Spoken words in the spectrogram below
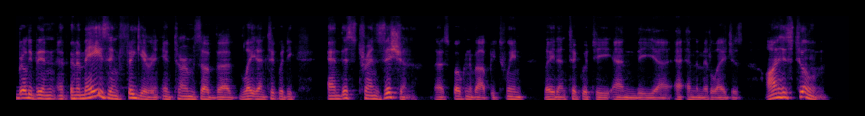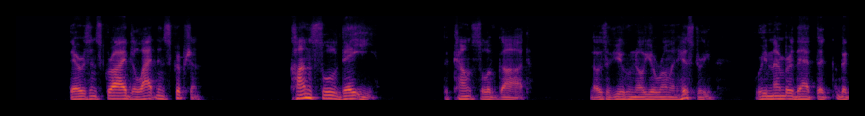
really been an amazing figure in, in terms of late antiquity and this transition spoken about between late antiquity and the uh, and the Middle Ages. On his tomb, there is inscribed a Latin inscription: "Consul Dei," the Council of God. Those of you who know your Roman history remember that the, the,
